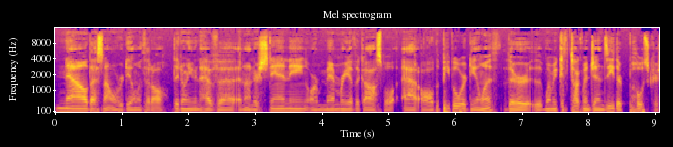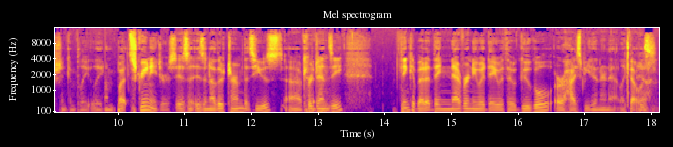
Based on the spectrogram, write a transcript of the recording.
Now that's not what we're dealing with at all. They don't even have a, an understanding or memory of the gospel at all. The people we're dealing with, they're when we talk about Gen Z, they're post-Christian completely. Um, but screenagers is is another term that's used uh, for Gen Z. Think about it; they never knew a day without Google or high-speed internet. Like that was Yeah.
